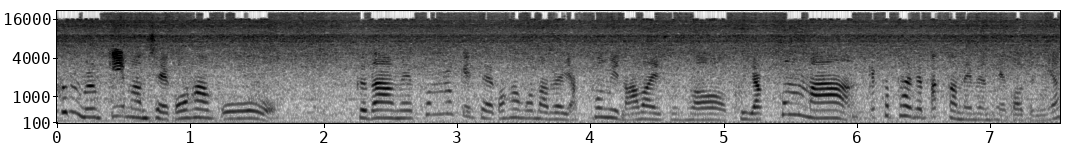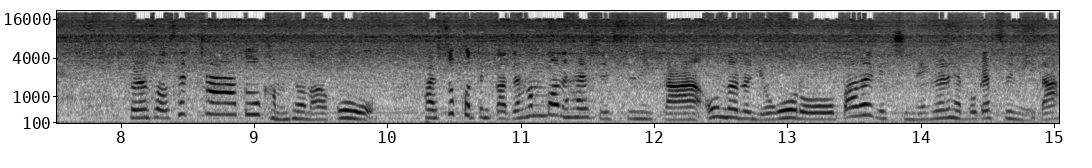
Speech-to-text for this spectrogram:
큰 물기만 제거하고 그 다음에 콧물기 제거하고 나면 약품이 남아있어서 그 약품만 깨끗하게 닦아내면 되거든요. 그래서 세차도 간편하고 발수 코팅까지 한 번에 할 수 있으니까 오늘은 요거로 빠르게 진행을 해보겠습니다.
